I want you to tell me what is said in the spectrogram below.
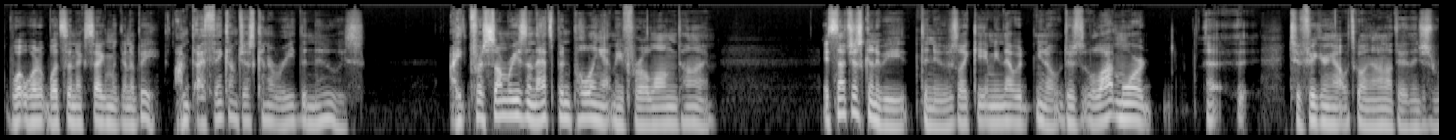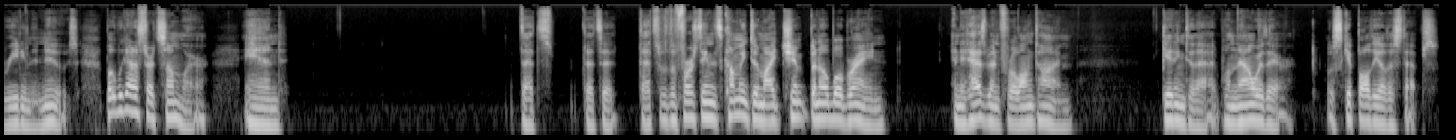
what, what what's the next segment going to be? I'm, I think I'm just going to read the news. I for some reason that's been pulling at me for a long time. It's not just going to be the news. Like I mean, that would you know, there's a lot more uh, to figuring out what's going on out there than just reading the news. But we got to start somewhere, and that's that's it. That's the first thing that's coming to my chimp bonobo brain, and it has been for a long time. Getting to that. Well, now we're there. We'll skip all the other steps.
